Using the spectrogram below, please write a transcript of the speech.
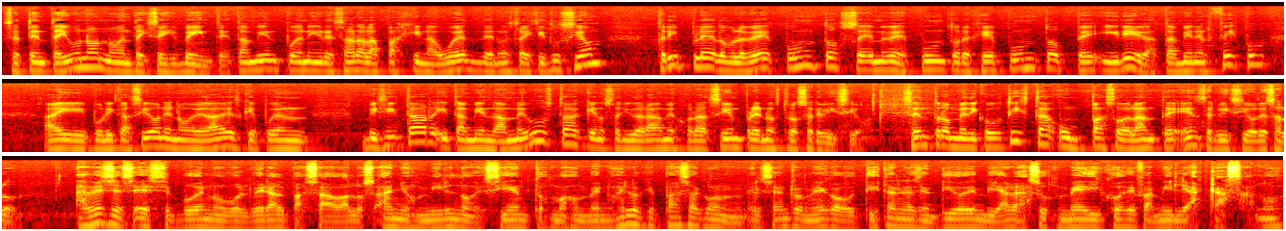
71 96 20. También pueden ingresar a la página web de nuestra institución www.cmb.org.py. También en Facebook hay publicaciones, novedades que pueden visitar y también dar me gusta que nos ayudará a mejorar siempre nuestro servicio. Centro Médico Autista, un paso adelante en servicio de salud. A veces es bueno volver al pasado, a los años 1900 más o menos. Es lo que pasa con el Centro Médico Autista en el sentido de enviar a sus médicos de familia a casa, ¿no?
